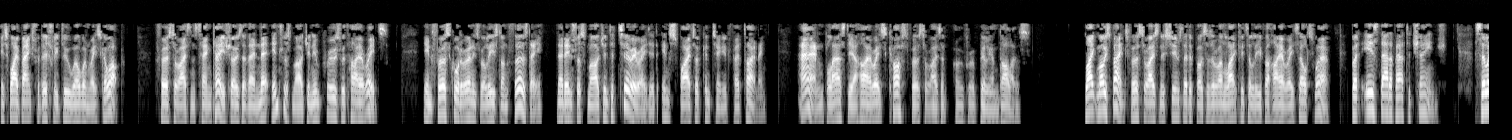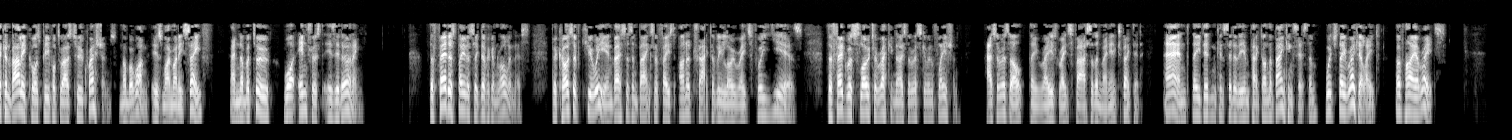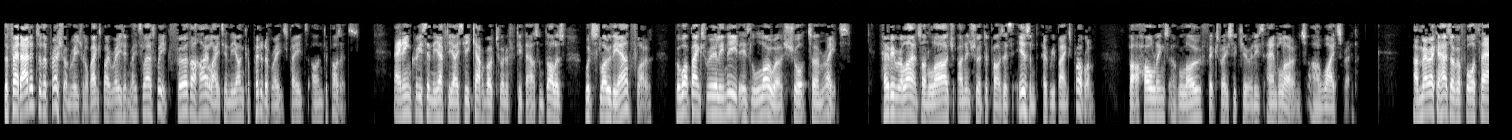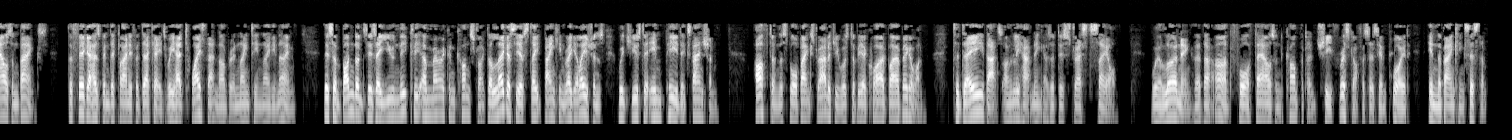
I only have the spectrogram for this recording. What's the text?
It's why banks traditionally do well when rates go up. First Horizon's 10K shows that their net interest margin improves with higher rates. In first quarter earnings released on Thursday, net interest margin deteriorated in spite of continued Fed tightening. And last year, higher rates cost First Horizon over a billion dollars. Like most banks, First Horizon assumes their depositors are unlikely to leave for higher rates elsewhere. But is that about to change? Silicon Valley caused people to ask two questions. Number one, is my money safe? And number two, what interest is it earning? The Fed has played a significant role in this. Because of QE, investors and banks have faced unattractively low rates for years. The Fed was slow to recognize the risk of inflation. As a result, they raised rates faster than many expected. And they didn't consider the impact on the banking system, which they regulate, of higher rates. The Fed added to the pressure on regional banks by raising rates last week, further highlighting the uncompetitive rates paid on deposits. An increase in the FDIC cap above $250,000 would slow the outflow, but what banks really need is lower short-term rates. Heavy reliance on large uninsured deposits isn't every bank's problem, but holdings of low fixed rate securities and loans are widespread. America has over 4,000 banks. The figure has been declining for decades. We had twice that number in 1999. This abundance is a uniquely American construct, a legacy of state banking regulations which used to impede expansion. Often the small bank strategy was to be acquired by a bigger one. Today, that's only happening as a distressed sale. we're learning that there aren't 4,000 competent chief risk officers employed in the banking system.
